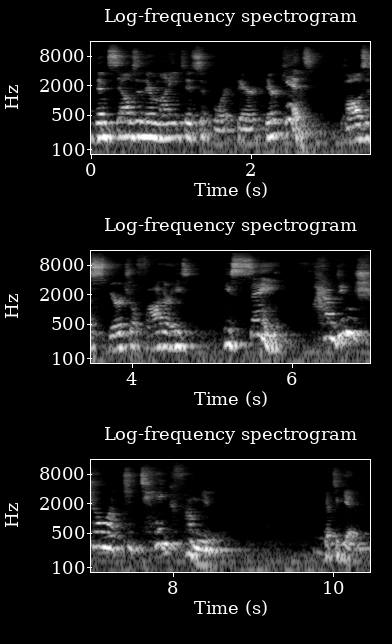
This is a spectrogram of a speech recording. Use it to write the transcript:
themselves and their money to support their, their kids. Paul is a spiritual father. He's, he's saying, I didn't show up to take from you, but to give.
